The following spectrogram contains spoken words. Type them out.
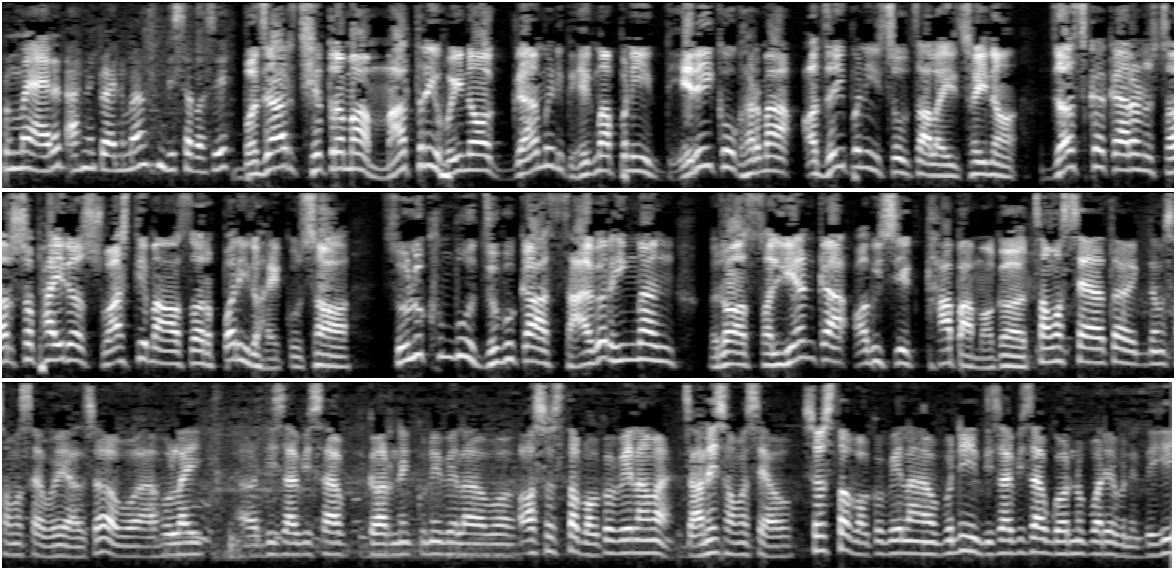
रुममा आएर आफ्नो टोयलेटमा दिशा बसे। बजार क्षेत्रमा मात्रै होइन ग्रामीण भेगमा पनि धेरैको घरमा अझै पनि शौचालय छैन। जसका कारण सरसफाई र स्वास्थ्यमा असर परिरहेको छ। सोलुखुम्बु जुबुका सागर हिङमाङ र सल्यानका अभिषेक थापा मगर। समस्या त एकदम समस्या भइहाल्छ। अब आफूलाई दिशा पिसाब गर्ने कुनै बेला अब अस्वस्थ भएको बेलामा झनै समस्या हो। स्वस्थ भएको बेलामा पनि दिशा पिसाब गर्नु पर्यो भनेदेखि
